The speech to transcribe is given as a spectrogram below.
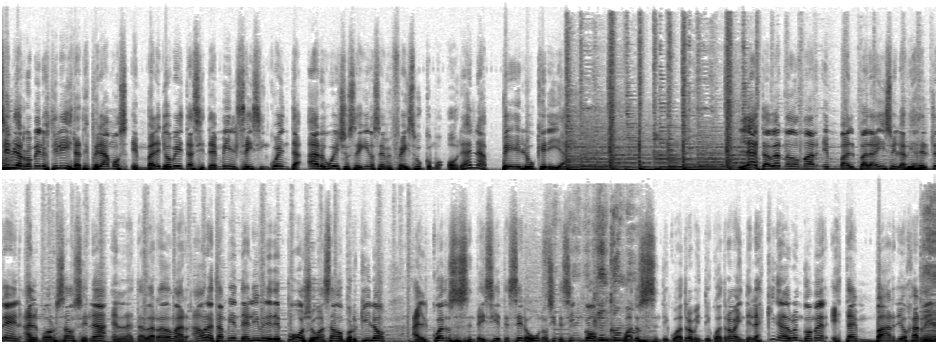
Silvia Romero, estilista, te esperamos en Valerio Beta 7650 Argüello. Seguinos en Facebook como Orana Peluquería. La Taberna de Omar en Valparaíso y las vías del tren. Almorzado cená en la Taberna de Omar. Ahora también delivery de pollo asado por kilo al 467-0175 464-2420. La esquina del Buen Comer está en Barrio Jardín.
